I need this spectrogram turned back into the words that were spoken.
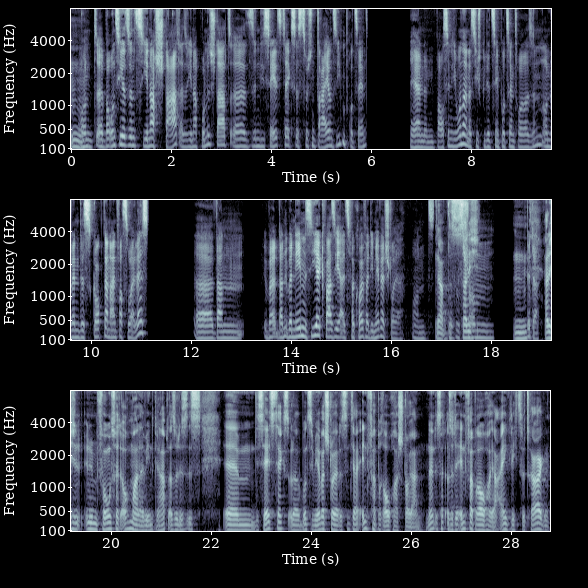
Mhm. Und äh, bei uns hier sind es je nach Staat, also je nach Bundesstaat, äh, sind die Sales Taxes zwischen 3 und 7 Prozent. Ja, dann brauchst du nicht wundern, dass die Spiele 10 Prozent teurer sind. Und wenn das GOG dann einfach so erlässt, äh, dann, über, dann übernehmen sie ja quasi als Verkäufer die Mehrwertsteuer. Und Ja, das, das ist ich- schon Mhm. bitter. Hatte ich in, in dem Forumsfeld auch mal erwähnt gehabt. Also das ist ähm, die Sales Tax oder bei uns die Mehrwertsteuer, das sind ja Endverbrauchersteuern. Ne? Das hat also der Endverbraucher ja eigentlich zu tragen.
